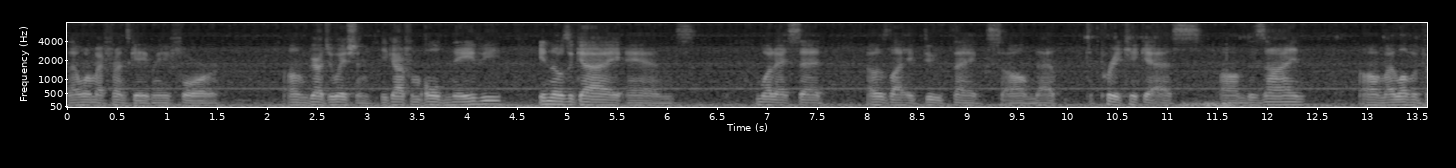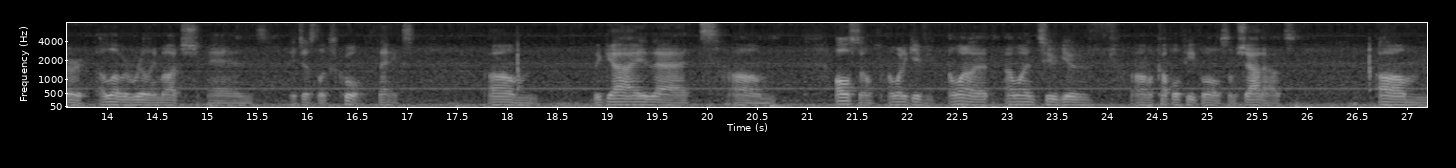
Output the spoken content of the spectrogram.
that one of my friends gave me for um, graduation. He got from Old Navy. He knows a guy, and what I said, I was like, dude, thanks. Um, that's a pretty kick-ass um, design. Um, I love it very, I love it really much, and it just looks cool. Thanks. Um, the guy that um, also I want to give, I want I wanted to give um, a couple of people some shout outs. Um,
